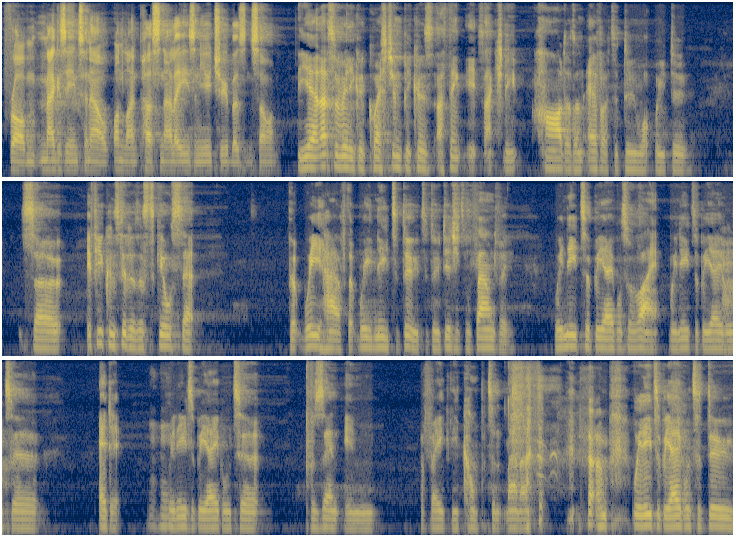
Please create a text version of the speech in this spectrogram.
from magazine to now online personalities and YouTubers and so on? yeah, that's a really good question because I think it's actually harder than ever to do what we do. So if you consider the skill set that we have that we need to do to do Digital Foundry, we need to be able to write, we need to be able to edit, Mhm. we need to be able to present in a vaguely competent manner. um, we need to be able to do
